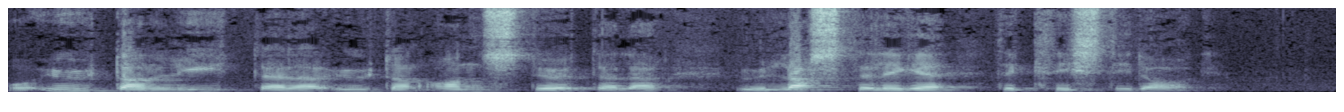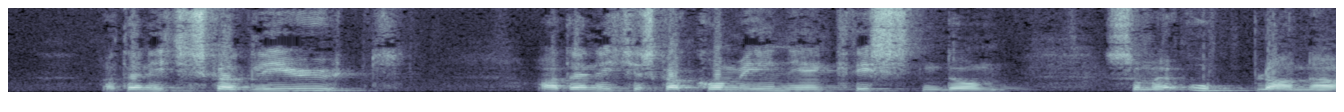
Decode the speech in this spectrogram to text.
og uten lyte eller uten anstøt eller ulastelige til Kristi dag. At en ikke skal gli ut. At en ikke skal komme inn i en kristendom som er oppblanda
